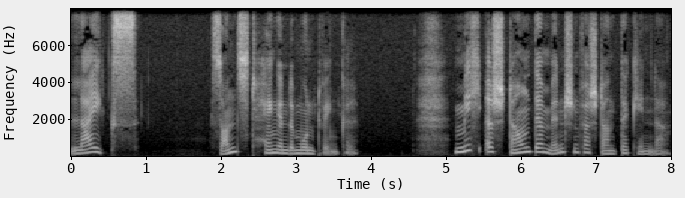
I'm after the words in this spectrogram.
Likes. Sonst hängende Mundwinkel. Mich erstaunt der Menschenverstand der Kinder.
